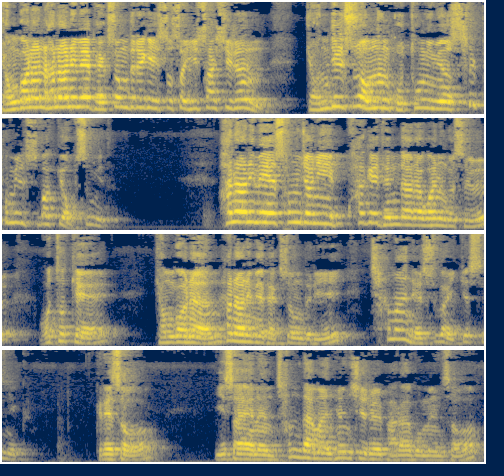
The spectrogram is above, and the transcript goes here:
경건한 하나님의 백성들에게 있어서 이 사실은 견딜 수 없는 고통이며 슬픔일 수밖에 없습니다. 하나님의 성전이 파괴된다라고 하는 것을 어떻게 경건한 하나님의 백성들이 참아낼 수가 있겠습니까? 그래서 이사야는 참담한 현실을 바라보면서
